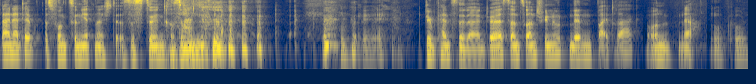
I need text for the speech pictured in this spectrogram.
Kleiner Tipp, es funktioniert nicht. Es ist zu interessant. Okay. du pennst nicht ein. Du hörst dann 20 Minuten den Beitrag und ja, Oh, cool.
